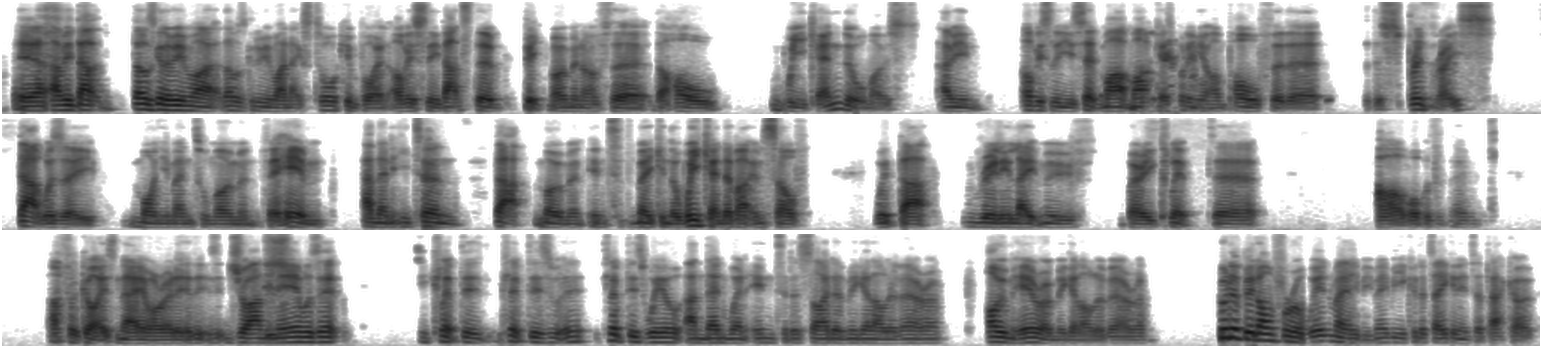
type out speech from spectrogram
Yeah, I mean that that was going to be my that was going to be my next talking point. Obviously, that's the big moment of the the whole weekend almost. I mean, obviously you said Marc Marquez putting it on pole for the for the sprint race. That was a monumental moment for him, and then he turned that moment into making the weekend about himself with that really late move where he clipped. Uh, oh, what was it? name? I forgot his name already. Is it Joan Mir? Was it? He clipped his clipped his clipped his wheel and then went into the side of Miguel Oliveira, home hero Miguel Oliveira. Could have been on for a win, maybe. Maybe he could have taken it to Pecco,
